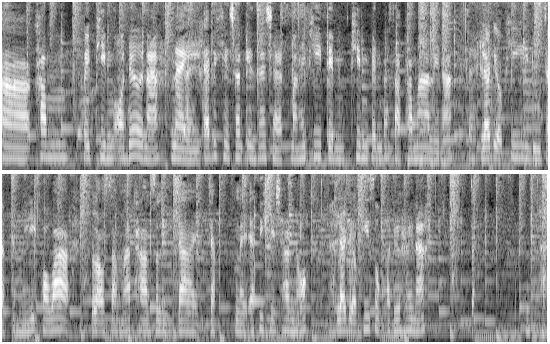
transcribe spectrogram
อ่าคำไปพิมพ์ออเดอร์นะ ในแอปพลิเคชัน i n s t a Chat มาให้พี่เป็นพิมพ์เป็นภาษาพม่าเลยนะได้แล้วเดี๋ยวพี่ดูจากตรงนี้ เพราะว่าเราสามารถทานสลิดได้จากในแอปพลิเคชันเนาะแล้วเดี๋ยวพี่ส่งออเดอร์ให้นะค่ะ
